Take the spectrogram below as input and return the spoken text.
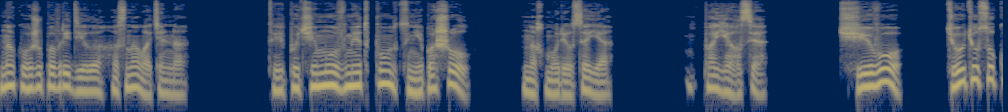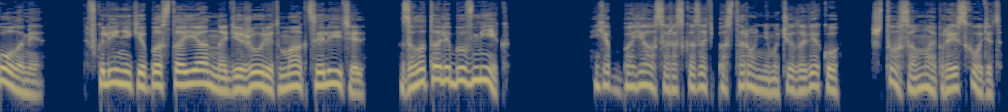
но кожу повредило основательно. «Ты почему в медпункт не пошел? нахмурился я. «Боялся». «Чего? Тетю с уколами? В клинике постоянно дежурит маг-целитель. Залатали бы в миг. Я боялся рассказать постороннему человеку, что со мной происходит.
